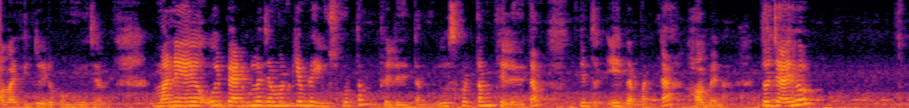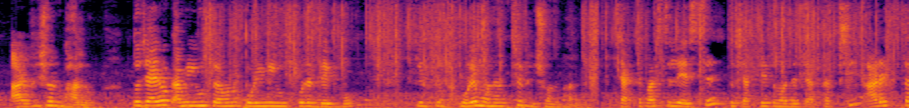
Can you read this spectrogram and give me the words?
আবার কিন্তু এরকম হয়ে যাবে। মানে ওই প্যাডগুলো যেমন কি আমরা ইউজ করতাম, ফেলে দিতাম। ইউজ করতাম, ফেলে দিতাম, কিন্তু এই ব্যাপারটা হবে না। তো যাই হোক, আর ভীষণ ভালো। তো যাই হোক, আমি ইউজ এখনও করিনি ইউজ করে দেখব। কিন্তু ধরে মনে হচ্ছে ভীষণ ভালো। চারটে পার্সেলে এসছে, তো চারটেই তোমাদের দেখাচ্ছি। আরেকটা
